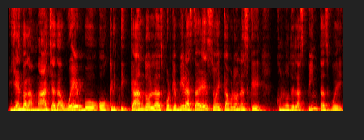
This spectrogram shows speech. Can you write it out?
yendo a la marcha de a huevo o criticándolas, porque mira, hasta eso, hay cabrones que con lo de las pintas, güey,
